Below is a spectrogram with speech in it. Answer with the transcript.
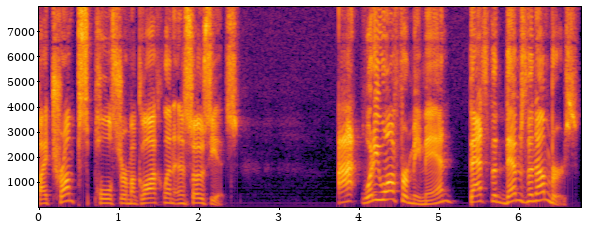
by Trump's pollster McLaughlin and Associates. I, what do you want from me, man? That's the them's the numbers.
